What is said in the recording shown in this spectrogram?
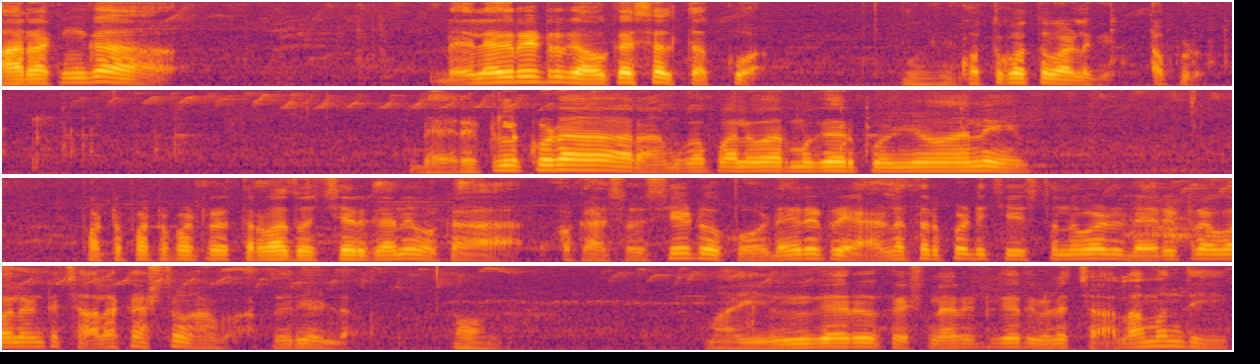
ఆ రకంగా డైలాగ్ రైటర్కి అవకాశాలు తక్కువ. కొత్త కొత్త వాళ్ళకి అప్పుడు. డైరెక్టర్లకు కూడా రామ్ గోపాల్ వర్మ గారి పుణ్యం అని పట్ట పట్ట పట్ట తర్వాత వచ్చారు కానీ ఒక ఒక అసోసియేట్ ఒక కో డైరెక్టర్ ఏళ్ళ తరబడి చేస్తున్నవాడు డైరెక్టర్ అవ్వాలంటే చాలా కష్టం ఆ పీరియడ్లో. అవును. మా ఈవి గారు కృష్ణారెడ్డి గారు వీళ్ళ చాలామంది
